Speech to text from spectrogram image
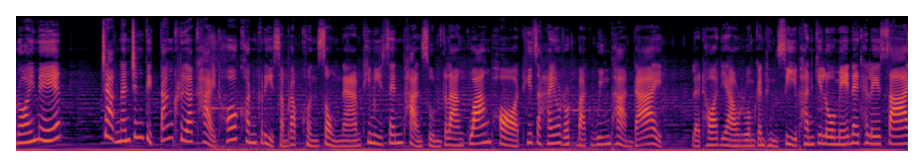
600 เมตร จากนั้นจึงติดตั้งเครือข่ายท่อคอนกรีตสำหรับขนส่งน้ำที่มีเส้นผ่านศูนย์กลางกว้างพอที่จะให้รถบัสวิ่งผ่านได้ และทอดยาวรวมกันถึง 4,000 กิโลเมตรในทะเลทราย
